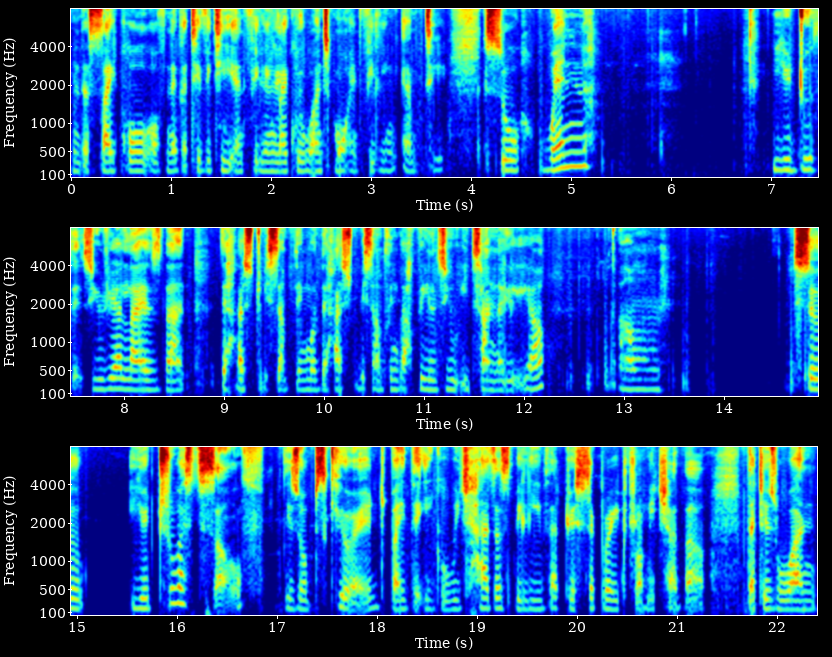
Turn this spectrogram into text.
in the cycle of negativity and feeling like we want more and feeling empty. So when you do this, you realize that there has to be something more, there has to be something that fills you eternally, yeah? Um, so your truest self is obscured by the ego, which has us believe that we're separate from each other. That is one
